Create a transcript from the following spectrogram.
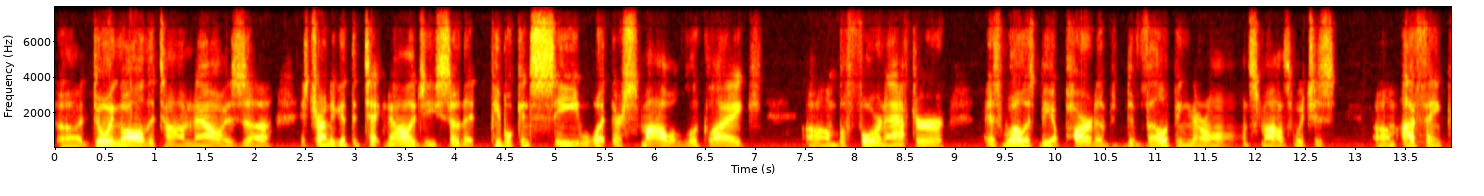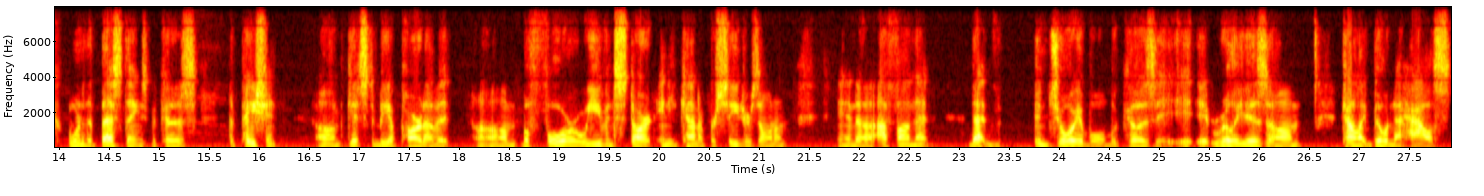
uh, doing all the time now is uh, is trying to get the technology so that people can see what their smile will look like um, before and after, as well as be a part of developing their own smiles, which is um, I think one of the best things because the patient um, gets to be a part of it um, before we even start any kind of procedures on them, and uh, I find that that enjoyable because it, it really is um, kind of like building a house.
